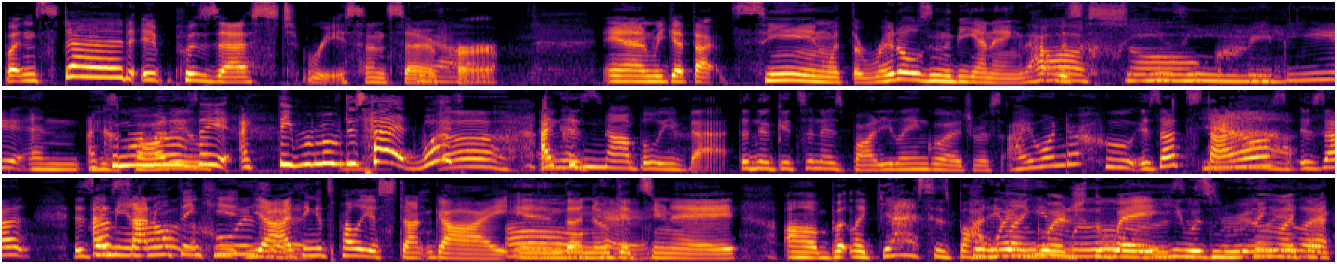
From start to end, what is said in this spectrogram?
But instead, it possessed Rhys instead of her. And we get that scene with the riddles in the beginning. That Oh, was crazy. so creepy, and I couldn't body- remember if they I, they removed his head. What? I could his- not believe that. The Nuggetsu in his body language was. I wonder who is that? Stiles? Yeah. Is that? Is that? I mean, I don't think Who he. Yeah, I think it's probably a stunt guy in Oh, the okay. Nogitsune. Um, but like, yes, his body language, the way he was moving really, like, like-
